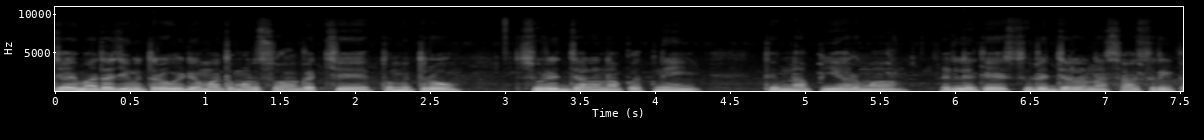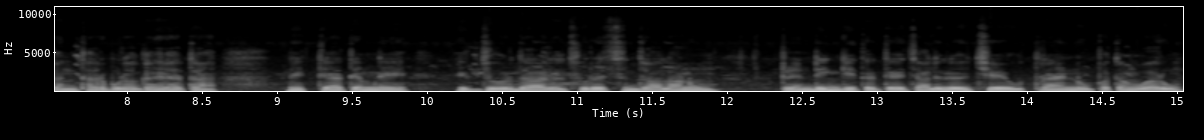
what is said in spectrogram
જય માતાજી મિત્રો, વિડીયોમાં તમારું સ્વાગત છે. તો મિત્રો, સુરેશ ઝાલાના પત્ની તેમના પિયરમાં, એટલે કે સુરેશ ઝાલાના સાસરી કંથારપુરા ગયા હતા ને ત્યાં તેમને એક જોરદાર સુરેશ ઝાલાનું ટ્રેન્ડિંગ ગીત અત્યારે ચાલી રહ્યું છે, ઉત્તરાયણનું પતંગવાળું.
